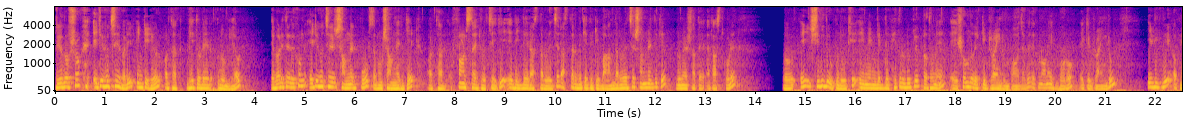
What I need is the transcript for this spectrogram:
প্রিয় দর্শক, এটি হচ্ছে এবাড়ির ইন্টেরিয়র অর্থাৎ ভিতরের রুম লেআউট এবাড়িতে দেখুন, এটি হচ্ছে সামনের পোর্টস এবং সামনের গেট অর্থাৎ ফ্রন্ট সাইড হচ্ছে এটি। এদিক দিয়ে রাস্তা রয়েছে, রাস্তার দিকে দুটি বারান্দা রয়েছে সামনের দিকে রুমের সাথে অ্যাটাচড করে। তো এই সিঁড়ি দিয়ে উপরে উঠে এই মেন গেট দিয়ে ভিতরে ঢুকলে প্রথমে এই সুন্দর একটি ড্রয়িং রুম পাওয়া যাবে। দেখুন, অনেক বড় একটি ড্রয়িং রুম এই দিক দিয়ে আপনি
